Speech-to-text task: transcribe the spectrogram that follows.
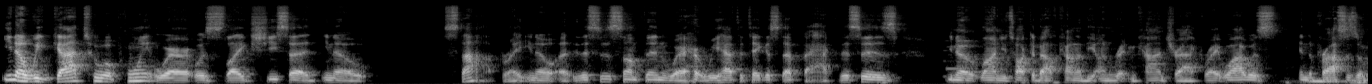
you know, we got to a point where it was like she said, you know, stop, right? You know, uh, this is something where we have to take a step back. This is, you know, Lon, you talked about kind of the unwritten contract, right? Well, I was in the process of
